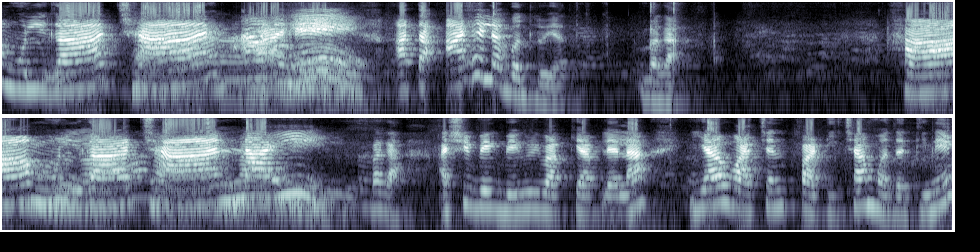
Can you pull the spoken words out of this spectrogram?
मुलगा छान आहे. आता आहेला बदलूयात. बघा. हा मुलगा छान नाही. बघा अशी वेगवेगळी वाक्य आपल्याला या वाचन पाठीच्या मदतीने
